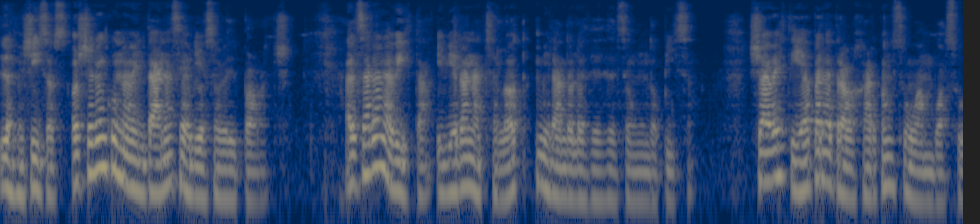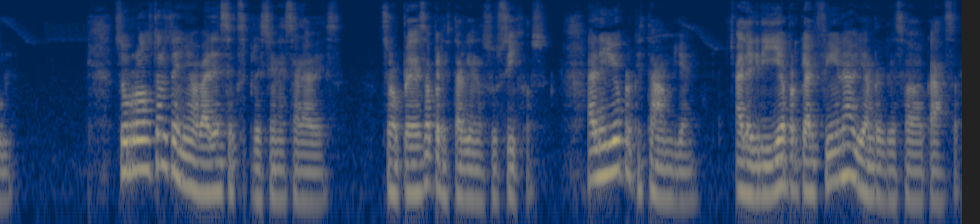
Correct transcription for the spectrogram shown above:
Los mellizos oyeron que una ventana se abrió sobre el porche. Alzaron la vista y vieron a Charlotte mirándolos desde el segundo piso, ya vestida para trabajar con su bambú azul. Su rostro tenía varias expresiones a la vez sorpresa por estar viendo a sus hijos alivio porque estaban bien alegría porque al fin habían regresado a casa.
